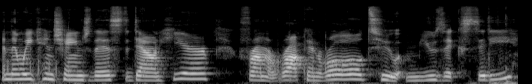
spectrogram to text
And then we can change this down here from rock and roll to music city.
